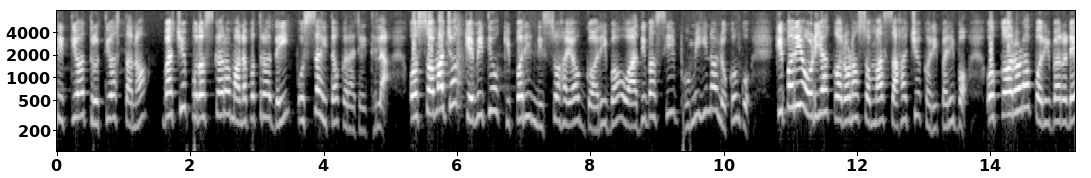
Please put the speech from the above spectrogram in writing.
ଦ୍ୱିତୀୟ ତୃତୀୟ ସ୍ଥାନ ବାଛି ପୁରସ୍କାର ମାନପତ୍ର ଦେଇ ଉତ୍ସାହିତ କରାଯାଇଥିଲା। ଓ ସମାଜ କେମିତି ଓ କିପରି ନିଃସହାୟ ଗରିବ ଓ ଆଦିବାସୀ ଭୂମିହୀନ ଲୋକଙ୍କୁ କିପରି ଓଡ଼ିଆ କରଣ ସମାଜ ସାହାଯ୍ୟ କରିପାରିବ ଓ କରଣ ପରିବାରରେ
